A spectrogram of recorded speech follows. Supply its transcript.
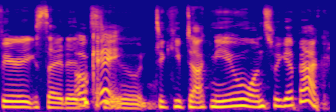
very excited okay. to, to keep talking to you once we get back.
